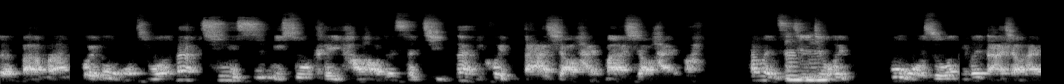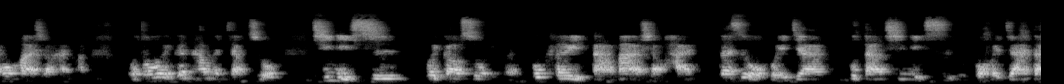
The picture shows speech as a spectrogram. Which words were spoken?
的爸妈会问我说：“那心理师，你说可以好好的生气，那你会打小孩、骂小孩吗？”他们直接就会问我说：“你会打小孩或骂小孩吗？”我都会跟他们讲说，心理师会告诉你们。不可以打骂小孩，但是我回家不当心理师，我回家当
